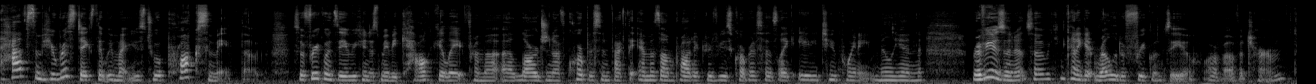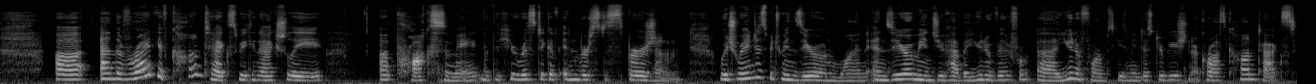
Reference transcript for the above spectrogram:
have some heuristics that we might use to approximate them. So frequency, we can just maybe calculate from a, a, large enough corpus. In fact, the Amazon product reviews corpus has like 82.8 million reviews in it, so we can kind of get relative frequency of, of a term. Uh, and the variety of contexts we can actually approximate with the heuristic of inverse dispersion, which ranges between 0 and 1. And 0 means you have a uniform, uh, uniform excuse me, distribution across context,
